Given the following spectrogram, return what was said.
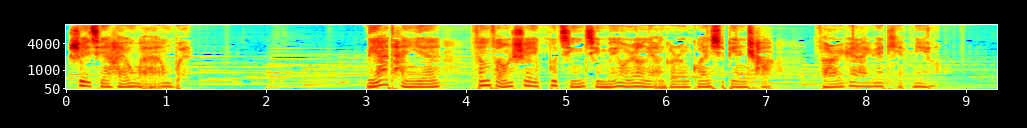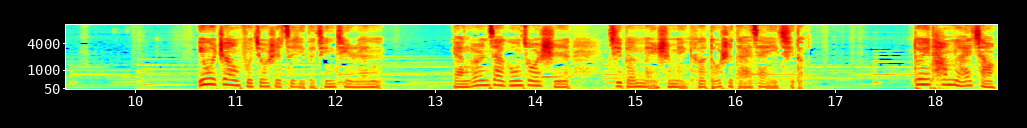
睡前还有晚安吻。李爱坦言，分房睡不仅仅没有让两个人关系变差，反而越来越甜蜜了。因为丈夫就是自己的经纪人，两个人在工作时基本每时每刻都是待在一起的。对于他们来讲，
